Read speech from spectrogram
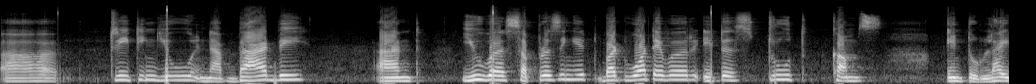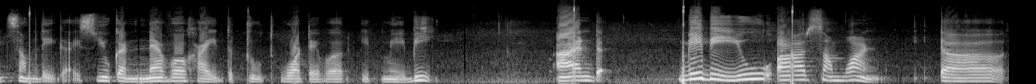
uh, treating you in a bad way and you were suppressing it but whatever it is truth comes into light someday guys you can never hide the truth whatever it may be and maybe you are someone uh,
